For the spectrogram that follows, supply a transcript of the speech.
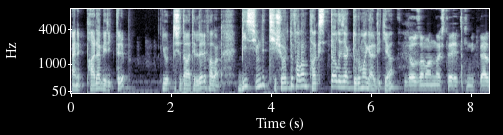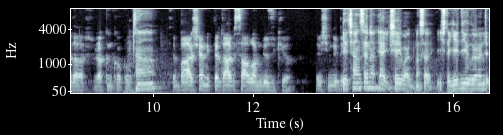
Hani para biriktirip yurt dışı tatilleri falan. Biz şimdi tişörtü falan taksitte alacak duruma geldik ya. bir de o zamanlar işte etkinlikler de var. Rock'ın olsun. Ha. İşte bahar şenlikleri daha bir sağlam gözüküyor. Şimdi bir Geçen sene ya şey vardı mesela işte 7 yıl önce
